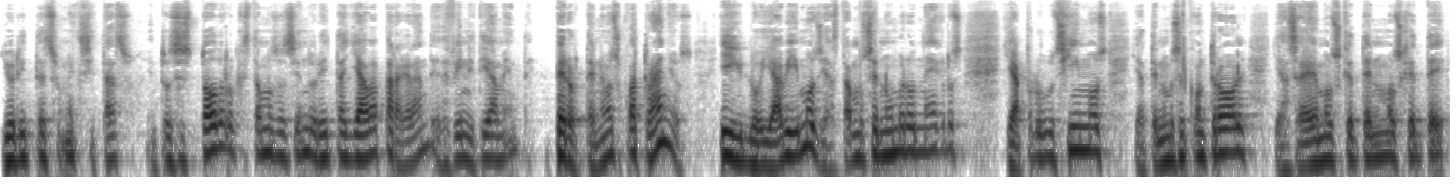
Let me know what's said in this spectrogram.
y ahorita es un exitazo. Entonces, todo lo que estamos haciendo ahorita ya va para grande, definitivamente. Pero tenemos cuatro años y lo ya vimos, ya estamos en números negros, ya producimos, ya tenemos el control, ya sabemos que tenemos gente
